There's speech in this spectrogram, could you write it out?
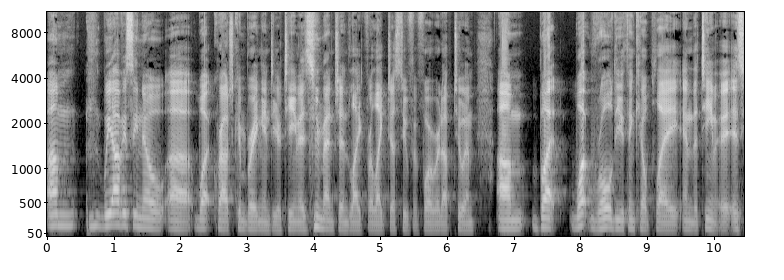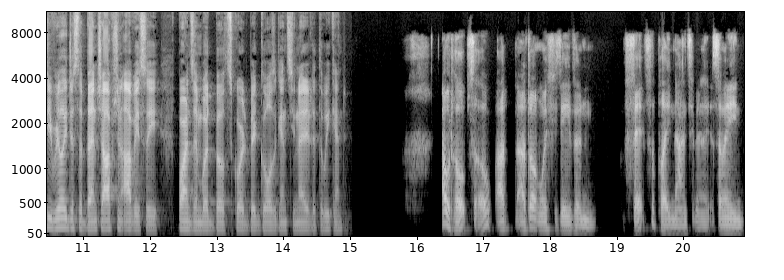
Um, we obviously know uh, what Crouch can bring into your team, as you mentioned, like for like just to forward up to him. Um, but what role do you think he'll play in the team? Is he really just a bench option? Obviously, Barnes and Wood both scored big goals against United at the weekend. I would hope so. I, I don't know if he's even fit for playing 90 minutes. I mean,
